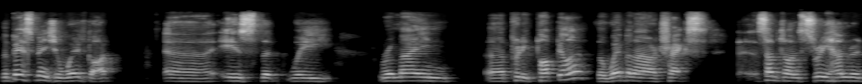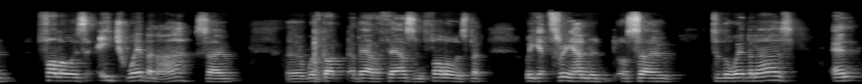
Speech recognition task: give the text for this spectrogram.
The best measure we've got uh, is that we remain uh, pretty popular. The webinar attracts uh, sometimes 300 followers each webinar. So uh, we've got about a thousand followers, but we get 300 or so to the webinars. And,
